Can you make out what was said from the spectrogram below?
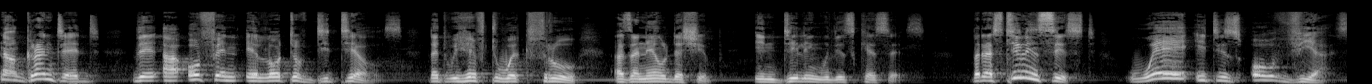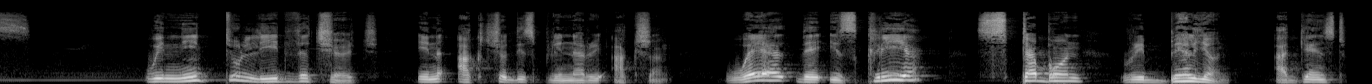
Now, granted, there are often a lot of details that we have to work through as an eldership in dealing with these cases. But I still insist where it is obvious, we need to lead the church in actual disciplinary action. Where there is clear, stubborn rebellion against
